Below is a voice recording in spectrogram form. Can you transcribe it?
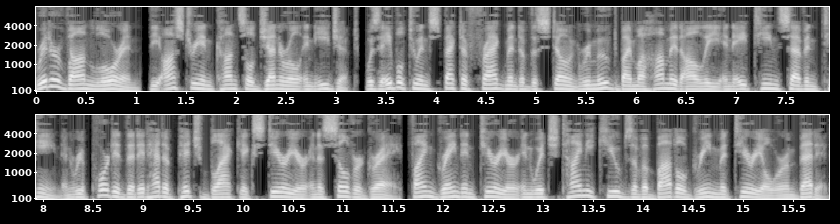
Ritter von Laurin, the Austrian consul general in Egypt, was able to inspect a fragment of the stone removed by Muhammad Ali in 1817 and reported that it had a pitch-black exterior and a silver-grey, fine-grained interior in which tiny cubes of a bottle green material were embedded.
